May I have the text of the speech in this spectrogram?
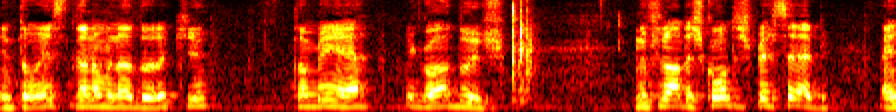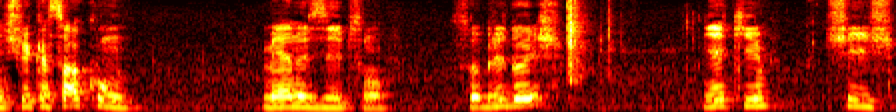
Então esse denominador aqui também é igual a 2. No final das contas, percebe? A gente fica só com menos y sobre 2 e aqui x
